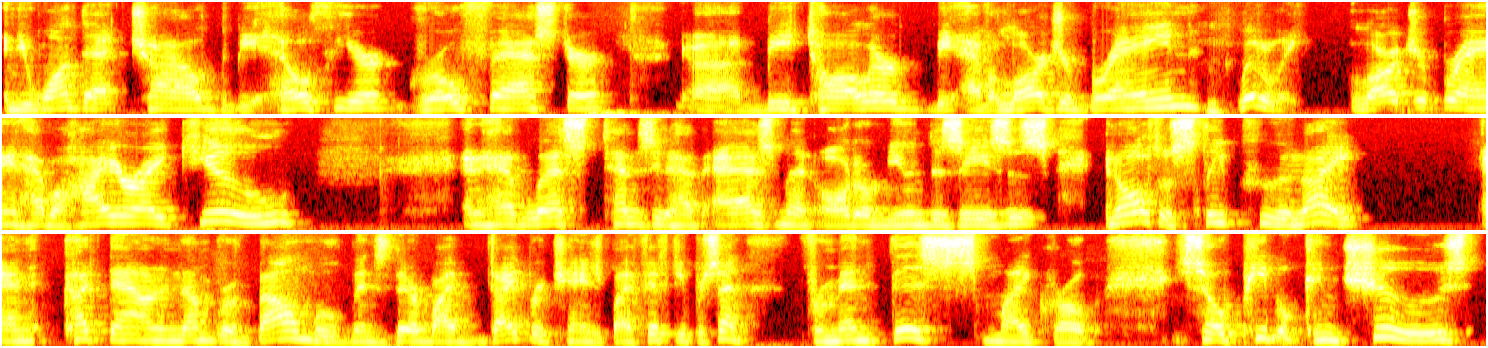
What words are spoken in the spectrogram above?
and you want that child to be healthier, grow faster, uh, be taller, be, have a larger brain, literally larger brain, have a higher IQ, and have less tendency to have asthma and autoimmune diseases, and also sleep through the night and cut down a number of bowel movements, thereby diaper change by 50%. Ferment this microbe. So people can choose,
